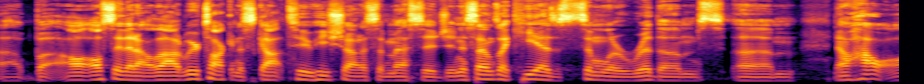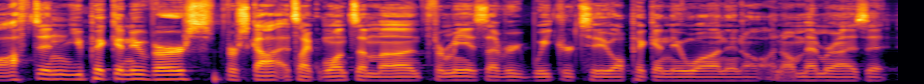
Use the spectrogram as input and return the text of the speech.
uh, but I'll, I'll, say that out loud. We were talking to Scott too. He shot us a message, and it sounds like he has similar rhythms. Um, now, how often you pick a new verse for Scott? It's like once a month. For me, it's every week or two. I'll pick a new one and I'll, and I'll memorize it.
